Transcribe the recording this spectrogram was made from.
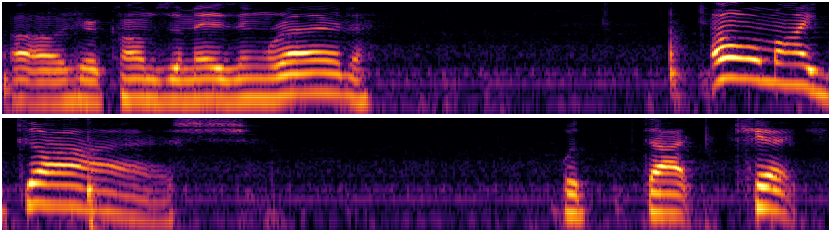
Uh oh, here comes Amazing Red. Oh my gosh. With that kick.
